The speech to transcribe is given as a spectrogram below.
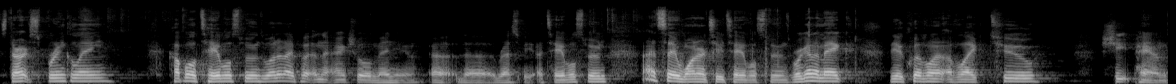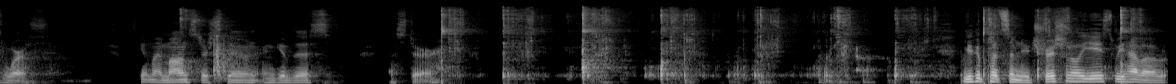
start sprinkling couple of tablespoons. What did I put in the actual menu, uh, the recipe? A tablespoon? I'd say one or two tablespoons. We're gonna make the equivalent of like two sheet pans worth. Let's get my monster spoon and give this a stir. You could put some nutritional yeast. We have a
